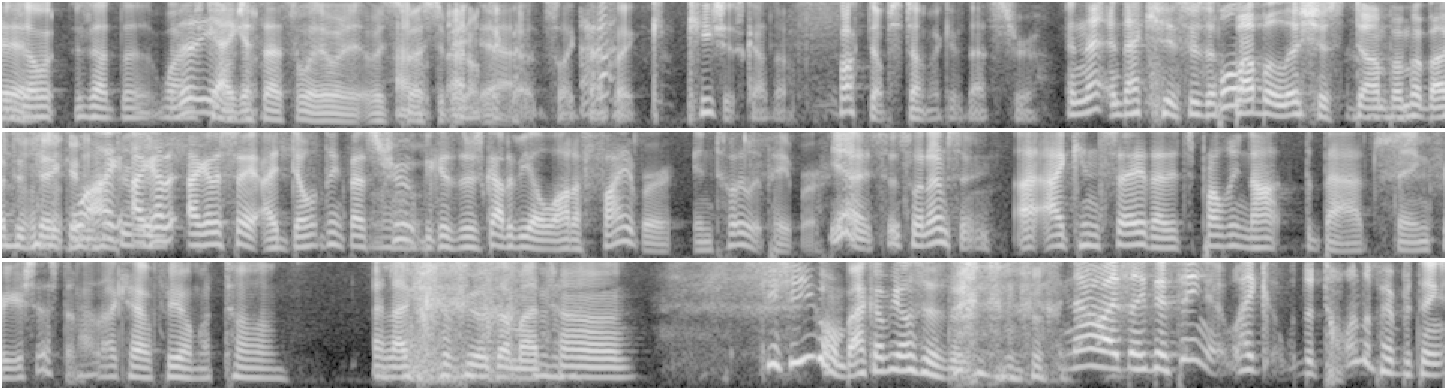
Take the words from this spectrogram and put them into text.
Is yeah. that what, is that the why? yeah, I guess that's what it was supposed to be. I don't yeah. think that's like that. But Keisha's got the fucked up stomach if that's true. in that in that case, there's a Well- bubblicious dump I'm about to take. Well, I, I gotta, I gotta say, I don't think that's Oh. true because there's got to be a lot of fiber in toilet paper. Yes, that's what I'm saying. I, I can say that it's probably not the bad thing for your system. I like how I feel on my tongue. I like how it feels on my tongue. Keisha, you going back up your system? no, I, like the thing, like the toilet paper thing,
